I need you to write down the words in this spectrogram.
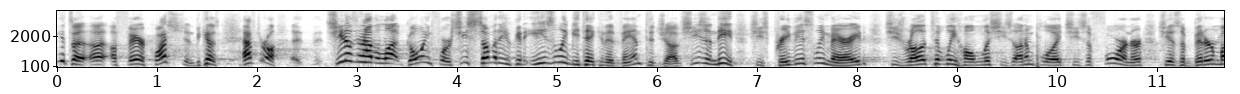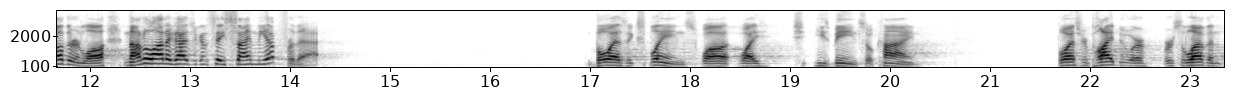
I think it's a, a, fair question because, after all, she doesn't have a lot going for her. She's somebody who could easily be taken advantage of. She's in need. She's previously married. She's relatively homeless. She's unemployed. She's a foreigner. She has a bitter mother in law. Not a lot of guys are going to say, Sign me up for that. Boaz explains why, why he's being so kind. Boaz replied to her, verse 11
